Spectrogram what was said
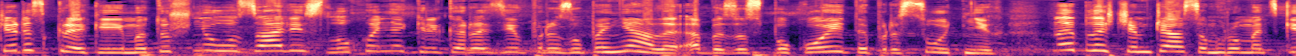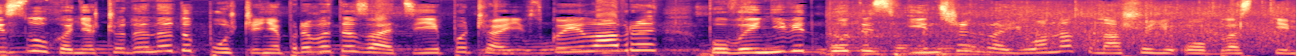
Через крики і метушню у залі слухання кілька разів призупиняли, аби заспокоїти присутніх. Найближчим часом громадські слухання щодо недопущення приватизації Почаївської лаври повинні відбутись в інших районах нашої області.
